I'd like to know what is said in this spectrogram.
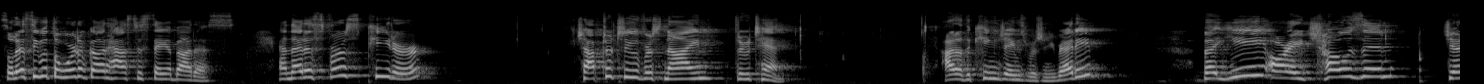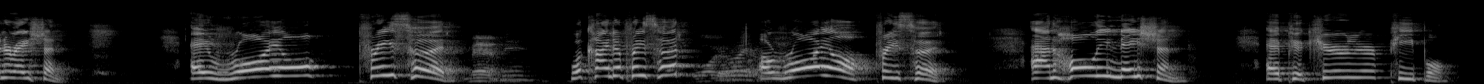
So let's see what the Word of God has to say about us. And that is 1 Peter chapter 2, verse 9 through 10. Out of the King James Version. You ready? But ye are a chosen generation, a royal priesthood. Amen. What kind of priesthood? Royal. A royal priesthood. And holy nation, a peculiar people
